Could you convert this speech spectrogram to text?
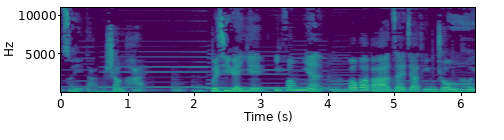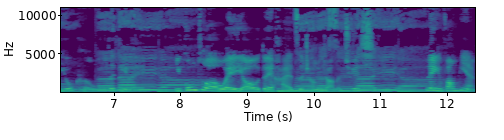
最大的伤害。归其原因，一方面，包爸爸在家庭中可有可无的地位，以工作为由对孩子成长的缺席；另一方面，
